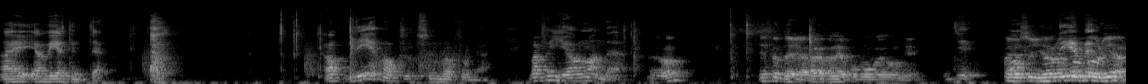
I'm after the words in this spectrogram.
Nej, jag vet inte. Ja, det var också en bra fråga. Varför gör man det? Ja, det funderar jag, har jag funderat på många gånger. det Vad så gör man från början?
